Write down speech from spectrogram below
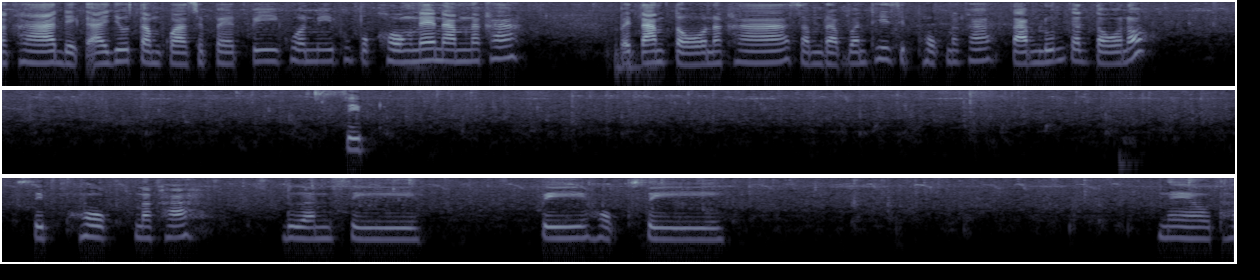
นะคะ เด็กอายุต่ำกว่า 18 ปี ควรมีผู้ปกครองแนะนำนะคะ ไปตามต่อนะคะสำหรับวันที่ 16 นะคะ ตามลุ้นกันต่อเนาะสิบสิบหกนะคะ เดือนสี่ปีหกสี่แนวท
